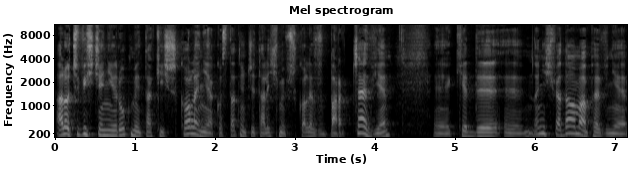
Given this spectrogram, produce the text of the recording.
Ale oczywiście nie róbmy takich szkoleń, jak ostatnio czytaliśmy w szkole w Barczewie, kiedy e, no nieświadoma pewnie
